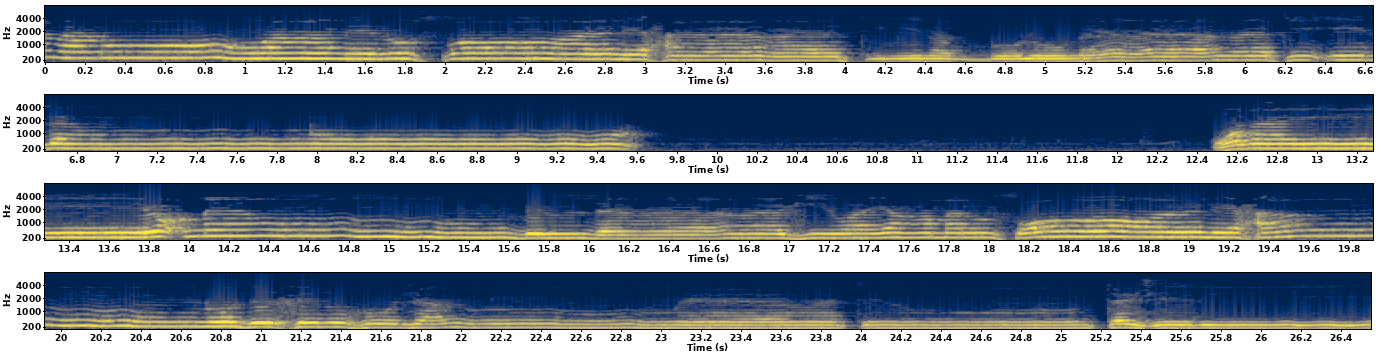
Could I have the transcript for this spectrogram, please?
آمنوا الصالحات من الظلمات إلى النور. ومن يؤمن بالله ويعمل صالحا ندخله جنات تجري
